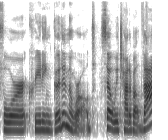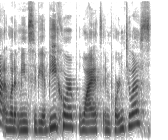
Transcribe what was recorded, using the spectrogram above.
for creating good in the world. So, we chat about that and what it means to be a B Corp, why it's important to us.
